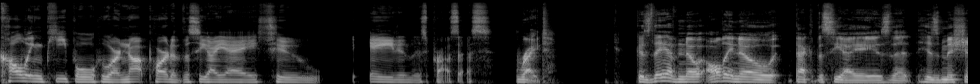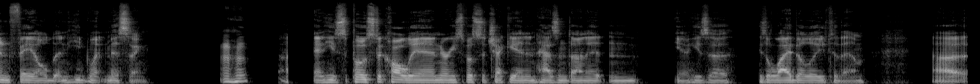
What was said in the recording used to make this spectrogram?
calling people who are not part of the CIA to aid in this process. Right. Because they have no, all they know back at the CIA is that his mission failed and he went missing. Mm-hmm. And he's supposed to call in or he's supposed to check in and hasn't done it. And, you know, he's a, he's a liability to them. Uh,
